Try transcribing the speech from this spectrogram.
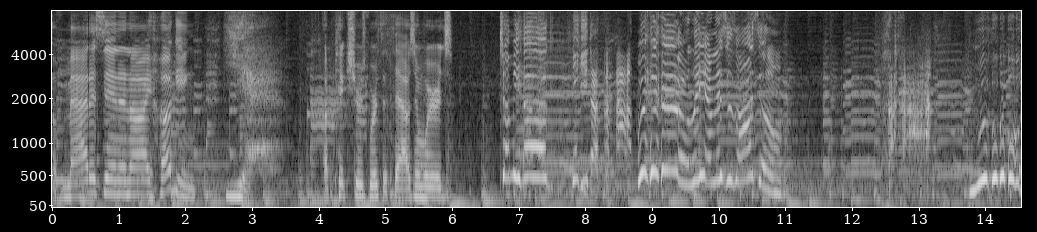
of Madison and I hugging. Yeah. A picture's worth a thousand words. Tummy hug! Yeah! Woohoo! Liam, this is Woo!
